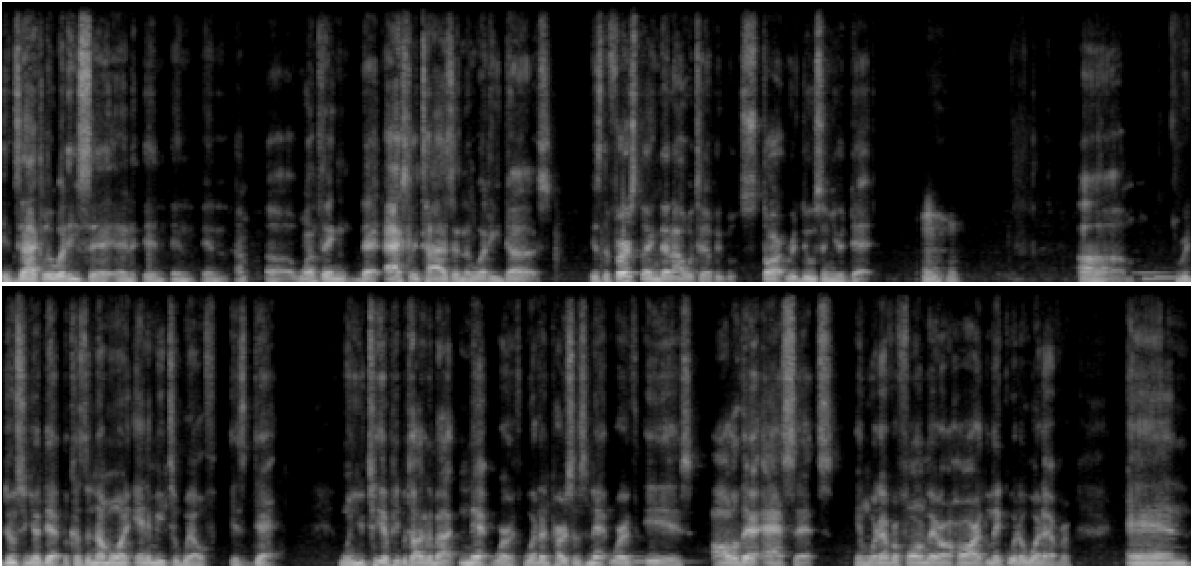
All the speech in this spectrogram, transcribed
Exactly what he said, and and and and um, uh, one thing that actually ties into what he does is the first thing that I would tell people: start reducing your debt. Mhm. um, reducing your debt because the number one enemy to wealth is debt. When you hear people talking about net worth, what a person's net worth is all of their assets in whatever form they are, hard, liquid, or whatever, and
